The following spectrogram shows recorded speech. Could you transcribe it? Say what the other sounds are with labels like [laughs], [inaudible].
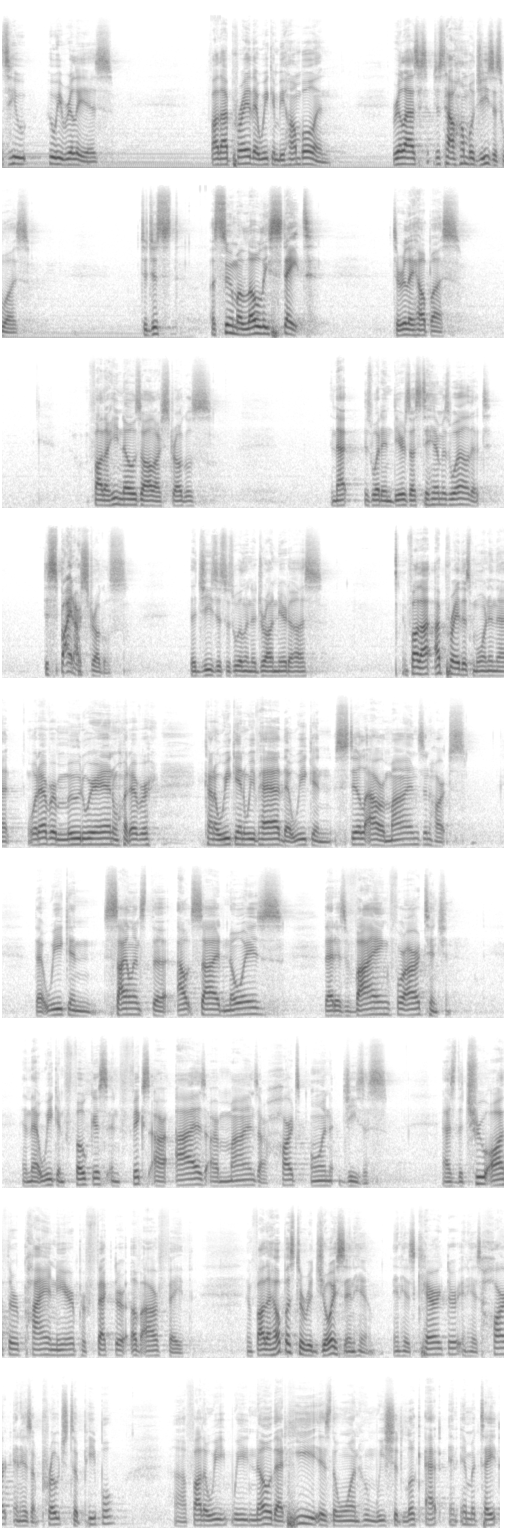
as who, who He really is. Father, I pray that we can be humble and realize just how humble Jesus was. To just assume a lowly state to really help us. Father, He knows all our struggles. And that is what endears us to Him as well, that despite our struggles, that Jesus was willing to draw near to us. And Father, I, pray this morning that whatever mood we're in, [laughs] whatever kind of weekend we've had, that we can still our minds and hearts, that we can silence the outside noise that is vying for our attention, and that we can focus and fix our eyes, our minds, our hearts on Jesus as the true author, pioneer, perfecter of our faith. And Father, help us to rejoice in him, in his character, in his heart, in his approach to people. Uh, Father, we, we know that he is the one whom we should look at and imitate.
